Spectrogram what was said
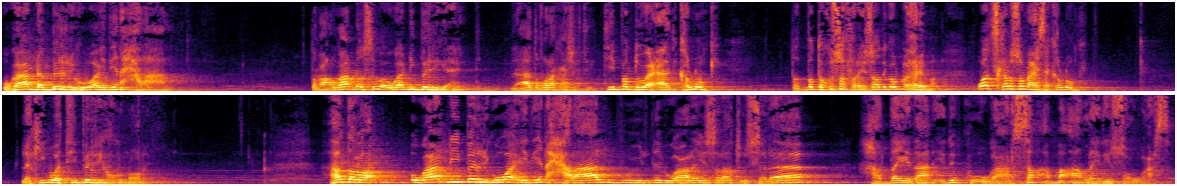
Ugaadha berigu waa idiin xalaal. Dabcan ugaadhase waa ugaadhii beriga ahayd. Ila aayadda qur'aankaa sheegtay. Tii badda waa caadi kalluunkii dad badda ku safrayso adigoo muxrima waad iskala soo baxaysaa kalluunkii laakiin waa tii beriga ku noolay. Haddaba ugaadhii berigu waa idiin xalaal buu yihi haddaydaan idinku ugaadhsan ama aan laydiin soo ugaadhsan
